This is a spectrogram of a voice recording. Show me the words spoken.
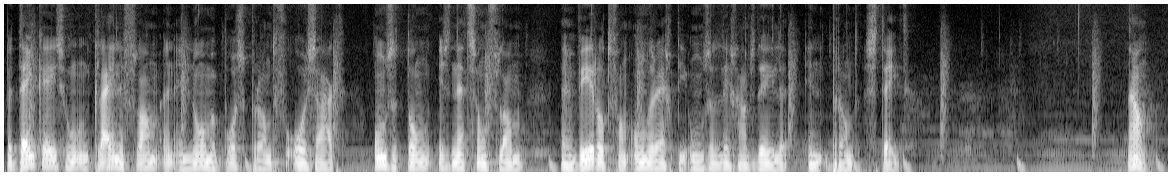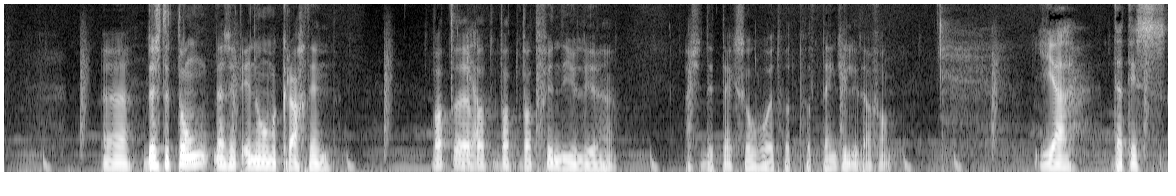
Bedenk eens hoe een kleine vlam een enorme bosbrand veroorzaakt. Onze tong is net zo'n vlam. Een wereld van onrecht die onze lichaamsdelen in brand steekt. Nou, eh, dus de tong, daar zit enorme kracht in. Wat, eh, Ja. wat, wat, wat vinden jullie, eh, als je de tekst zo hoort, wat, wat denken jullie daarvan? Ja, dat is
